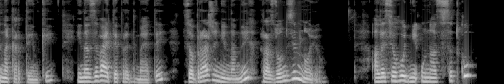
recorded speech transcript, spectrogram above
на картинки і називайте предмети, зображені на них разом зі мною. Але сьогодні у нас в садку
